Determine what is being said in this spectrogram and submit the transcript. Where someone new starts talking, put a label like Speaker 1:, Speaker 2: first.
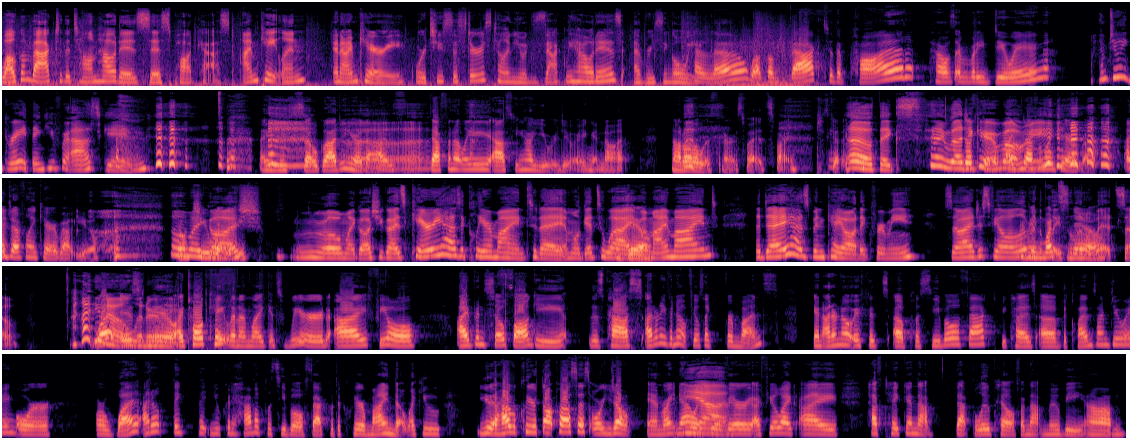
Speaker 1: Welcome back to the Tell 'em How It Is Sis podcast. I'm Caitlin.
Speaker 2: And I'm Carrie. We're two sisters telling you exactly how it is every single week.
Speaker 3: Hello, welcome back to the pod. How's everybody doing?
Speaker 1: I'm doing great. Thank you for asking.
Speaker 3: I'm so glad to hear that. I was uh, definitely asking how you were doing and not not all the listeners, but it's fine. Just kidding.
Speaker 1: oh, thanks. I'm glad
Speaker 3: Just
Speaker 1: you care
Speaker 3: kidding.
Speaker 1: about
Speaker 3: I
Speaker 1: me.
Speaker 3: definitely care about I definitely care about you.
Speaker 1: Oh
Speaker 3: Don't
Speaker 1: my
Speaker 3: worry.
Speaker 1: gosh. Mm, Oh my gosh, you guys. Carrie has a clear mind today, and we'll get to why. But my mind, the day has been chaotic for me. So I just feel all
Speaker 3: I
Speaker 1: over
Speaker 3: mean,
Speaker 1: the place a little bit. So I
Speaker 3: What
Speaker 1: know,
Speaker 3: is
Speaker 1: literally.
Speaker 3: new? I told Caitlin, I'm like, it's weird. I feel I've been so foggy this past, I don't even know, it feels like for months. And I don't know if it's a placebo effect because of the cleanse I'm doing or or what. I don't think that you could have a placebo effect with a clear mind though. Like you you either have a clear thought process or you don't. And right now I feel very I feel like I have taken that that blue pill from that movie. Um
